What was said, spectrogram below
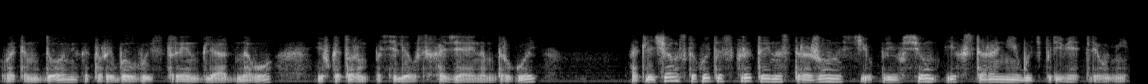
в этом доме, который был выстроен для одного и в котором поселился хозяином другой, отличалась какой-то скрытой настороженностью при всем их старании быть приветливыми.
